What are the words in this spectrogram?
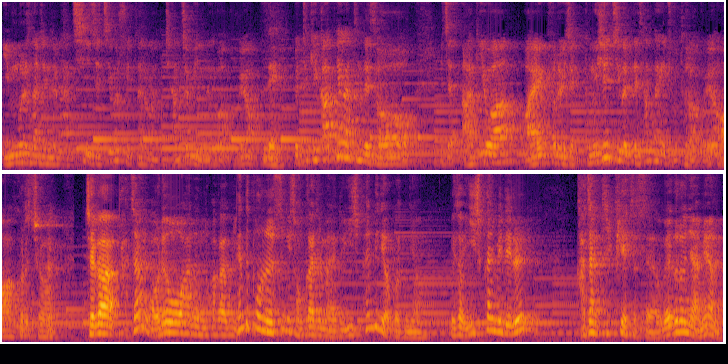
인물 사진을 같이 이제 찍을 수 있다는 건 장점이 있는 것 같고요. 네. 특히 카페 같은 데서 이제 아기와 와이프를 이제 동시에 찍을 때 상당히 좋더라고요. 아, 그렇죠. 제가 가장 어려워하는 화각이 핸드폰을 쓰기 전까지만 해도 28mm였거든요. 그래서 28mm를 가장 깊이 했었어요. 왜 그러냐면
